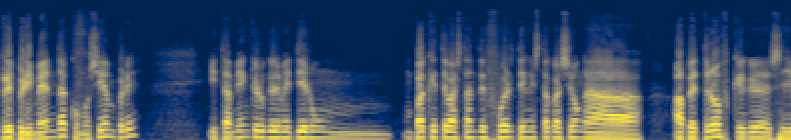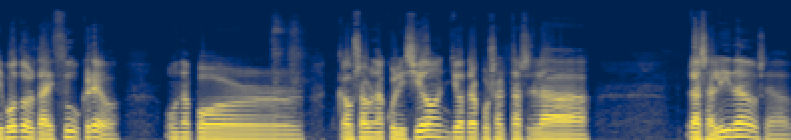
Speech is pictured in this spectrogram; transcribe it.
reprimenda, como siempre. Y también creo que le metieron un, un paquete bastante fuerte en esta ocasión a, a Petrov, que se llevó dos drive-thru, creo. Una por causar una colisión y otra por saltarse la, la salida. O sea,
